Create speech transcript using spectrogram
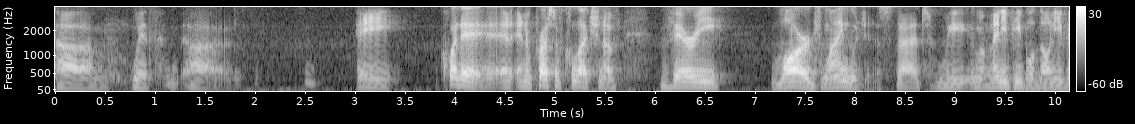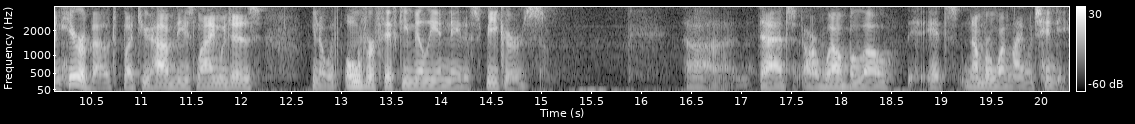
um, with uh, a quite a, an impressive collection of very large languages that we many people don't even hear about, but you have these languages, you know, with over 50 million native speakers uh, that are well below its number one language, Hindi.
